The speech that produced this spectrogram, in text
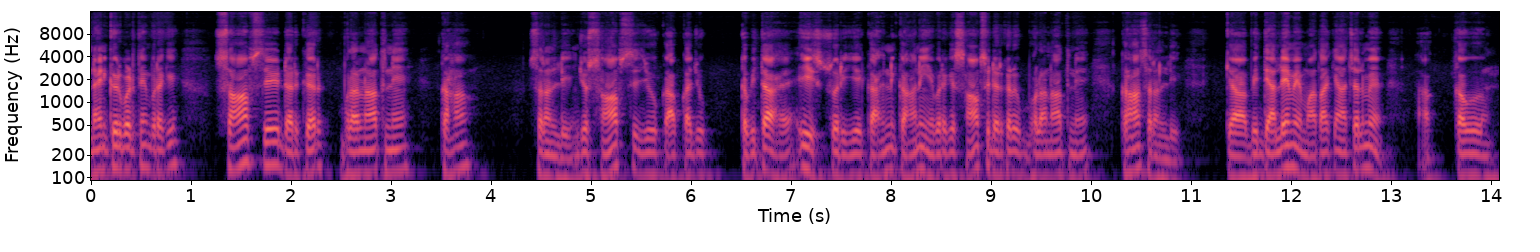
नाइन की ओर बढ़ते हैं बड़ा कि सांप से डरकर भोलानाथ ने कहाँ, शरण ली। जो सांप से जो आपका जो कविता है। ये सॉरी, ये कहानी कहानी है। बड़ा कि सांप से डरकर भोलानाथ ने कहाँ शरण ली? क्या विद्यालय में, माता के आंचल में कब,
